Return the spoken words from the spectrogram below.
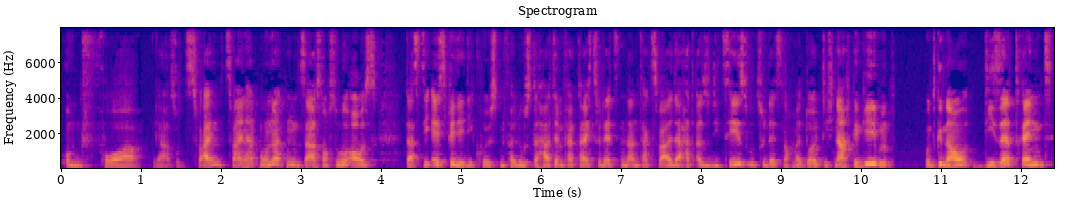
Und vor ja, so zwei, zweieinhalb Monaten sah es noch so aus, dass die SPD die größten Verluste hatte im Vergleich zur letzten Landtagswahl. Da hat also die CSU zuletzt nochmal deutlich nachgegeben. Und genau dieser Trend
